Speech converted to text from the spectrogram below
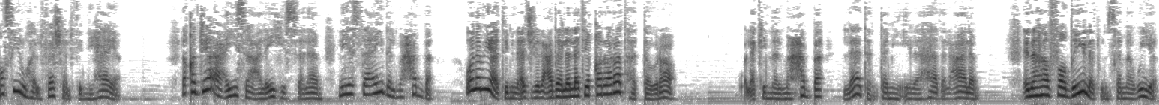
مصيرها الفشل في النهاية. لقد جاء عيسى عليه السلام ليستعيد المحبة ولم يأتي من أجل العدالة التي قررتها التوراة. ولكن المحبة لا تنتمي إلى هذا العالم. إنها فضيلة سماوية.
